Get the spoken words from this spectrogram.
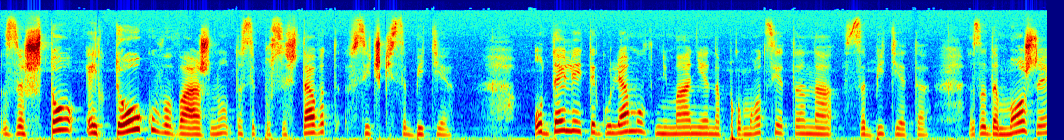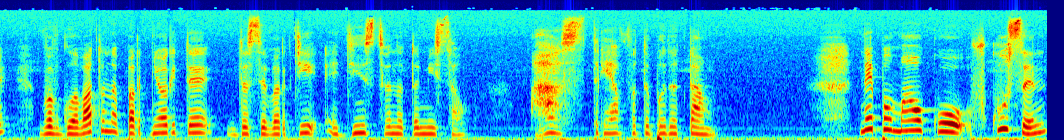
защо е толкова важно да се посещават всички събития. Отделяйте голямо внимание на промоцията на събитията, за да може в главата на партньорите да се върти единствената мисъл. Аз трябва да бъда там. Не по-малко вкусен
